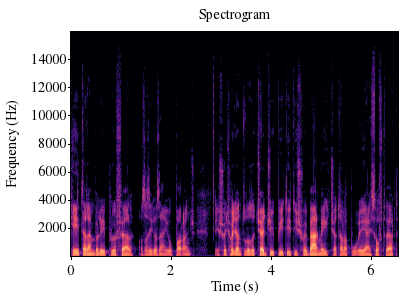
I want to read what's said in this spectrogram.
hét elemből épül fel az az igazán jó parancs, és hogy hogyan tudod a ChatGPT-t is, vagy bármelyik chat alapú AI szoftvert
